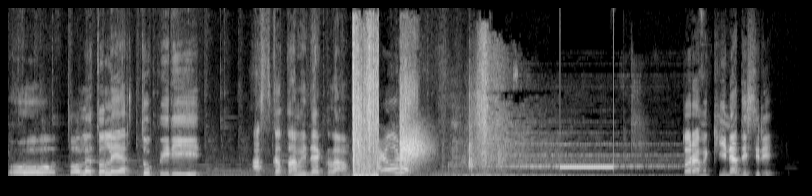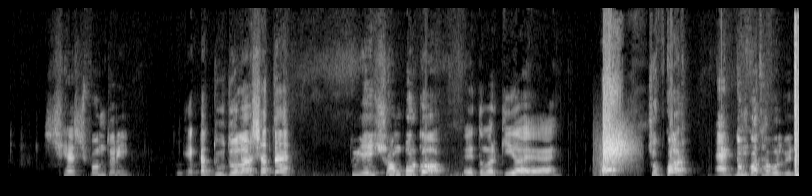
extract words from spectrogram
ও তলে তলে এত পিরিত আজকে তো আমি দেখলাম। আরে ওরা তোর আমি কি না দিছি রে। শেষ ফোন তুই একটা দুদলার সাথে তুই এই সম্পর্ক। এই তোমার কি হয় চুপ কর। একদম কথা বলবি না।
